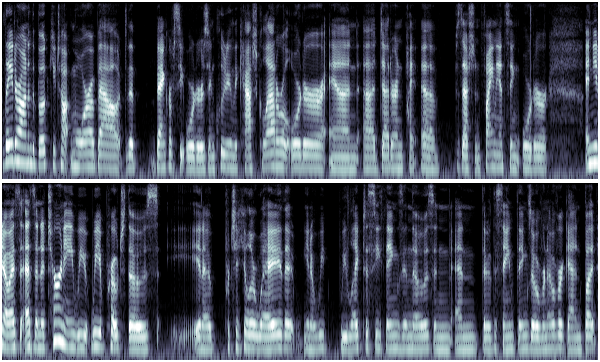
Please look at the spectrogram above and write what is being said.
Later on in the book, you talk more about the bankruptcy orders, including the cash collateral order and uh, debtor and uh, possession financing order. And you know, as, as an attorney, we, we approach those in a particular way that you know we we like to see things in those, and and they're the same things over and over again. But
